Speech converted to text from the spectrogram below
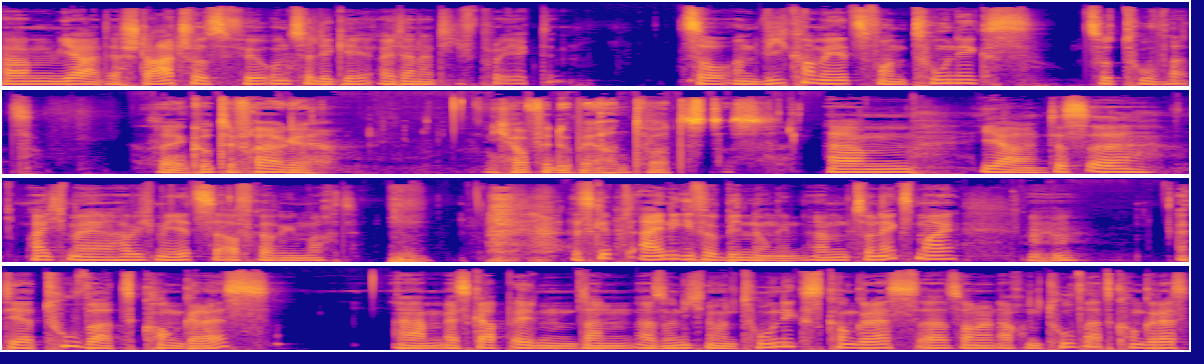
ähm, ja, der Startschuss für unzählige Alternativprojekte. So, und wie kommen wir jetzt von Tunix zu Tuvat? Das ist eine gute Frage. Ich hoffe, du beantwortest das. Ähm, ja, das äh, manchmal habe ich mir jetzt zur Aufgabe gemacht. Es gibt einige Verbindungen. Ähm, zunächst mal mhm. der Tuvat-Kongress. Ähm, es gab eben dann also nicht nur einen Tunix-Kongress, äh, sondern auch einen Tuvat-Kongress.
